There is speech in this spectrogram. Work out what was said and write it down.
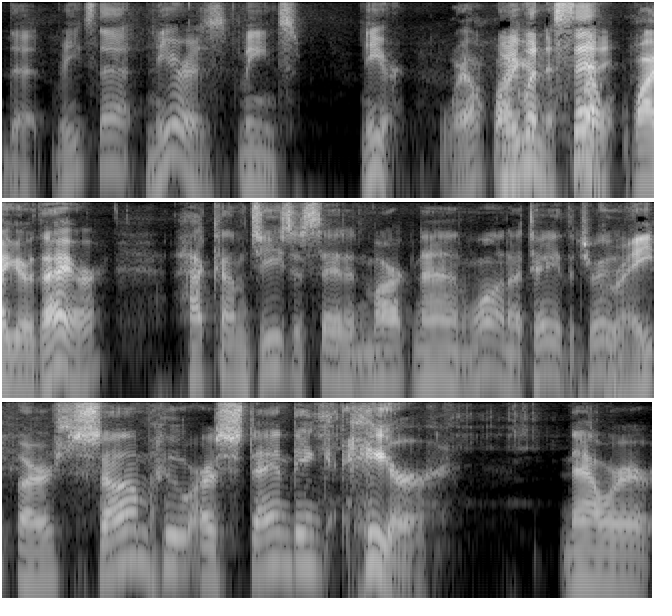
that reads that, near is means near. Well, Well, he wouldn't have said well, it. While you're there, how come Jesus said in Mark 9 1, I tell you the truth, Great verse. some who are standing here, now we're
